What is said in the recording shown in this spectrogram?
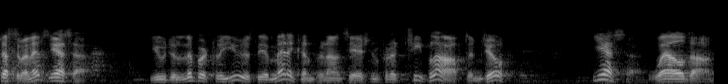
just a minute. Yes, sir. You deliberately used the American pronunciation for a cheap laugh, didn't you? Yes, sir. Well done.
